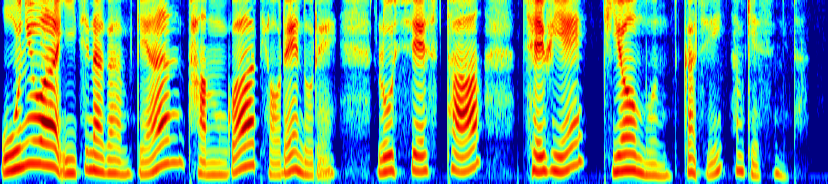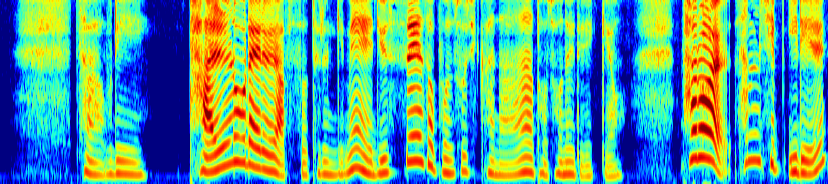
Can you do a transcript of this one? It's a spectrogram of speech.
온유와 이진아가 함께한 밤과 별의 노래, 로시의 스타, 제휘의 Dear Moon까지 함께했습니다. 자, 우리 달 노래를 앞서 들은 김에 뉴스에서 본 소식 하나 더 전해드릴게요. 8월 31일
